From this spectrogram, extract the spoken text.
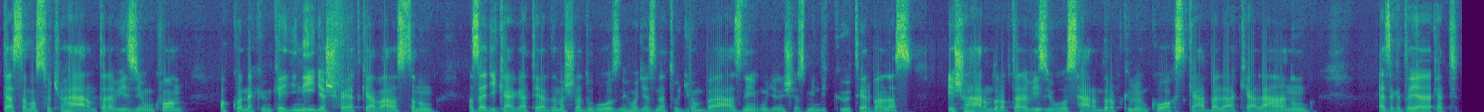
Teszem azt, hogyha három televíziónk van, akkor nekünk egy négyes fejet kell választanunk, az egyik ágát érdemes ledugózni, hogy ez ne tudjon beázni, ugyanis ez mindig kültérben lesz, és a három darab televízióhoz három darab külön coax kábellel kell leállnunk. Ezeket a jeleket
